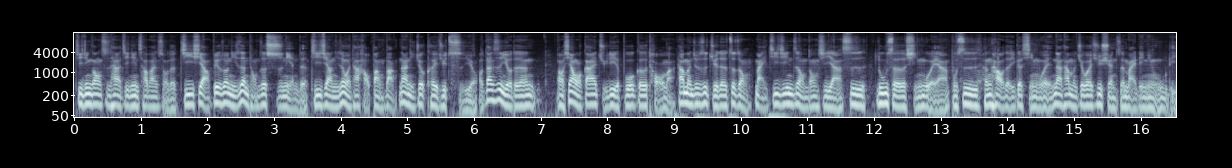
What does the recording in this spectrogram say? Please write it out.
基金公司它的基金操盘手的绩效，比如说你认同这十年的绩效，你认为它好棒棒，那你就可以去持有。但是有的人哦，像我刚才举例的波哥头嘛，他们就是觉得这种买基金这种东西啊是 loser 的行为啊，不是很好的一个行为，那他们就会去选择买零零五零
